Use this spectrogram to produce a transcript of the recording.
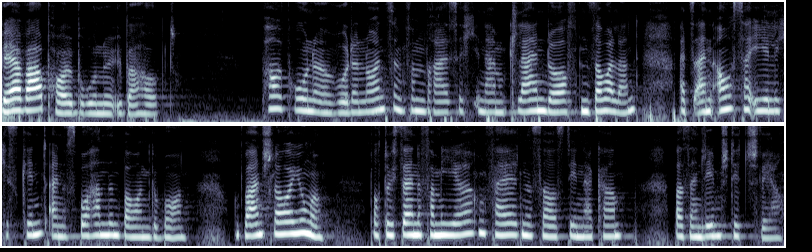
Wer war Paul Brune überhaupt? Paul Brune wurde 1935 in einem kleinen Dorf im Sauerland als ein außereheliches Kind eines vorhandenen Bauern geboren und war ein schlauer Junge. Doch durch seine familiären Verhältnisse, aus denen er kam, war sein Leben stets schwer.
